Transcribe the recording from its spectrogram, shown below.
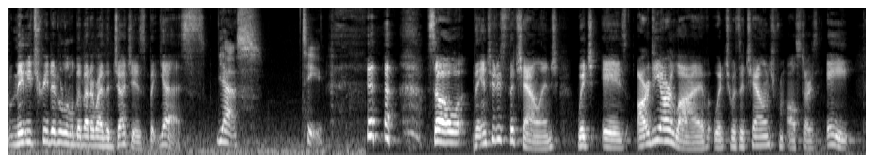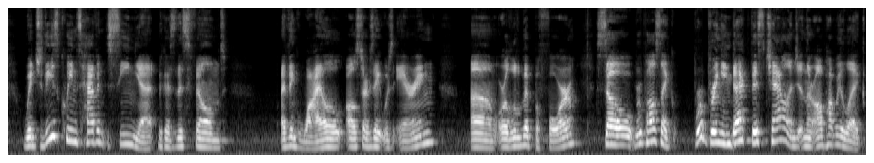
maybe treated a little bit better by the judges, but yes. Yes. T. so they introduced the challenge, which is RDR Live, which was a challenge from All Stars 8, which these queens haven't seen yet because this filmed, I think, while All Stars 8 was airing, um, or a little bit before. So RuPaul's like, we're bringing back this challenge, and they're all probably like,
